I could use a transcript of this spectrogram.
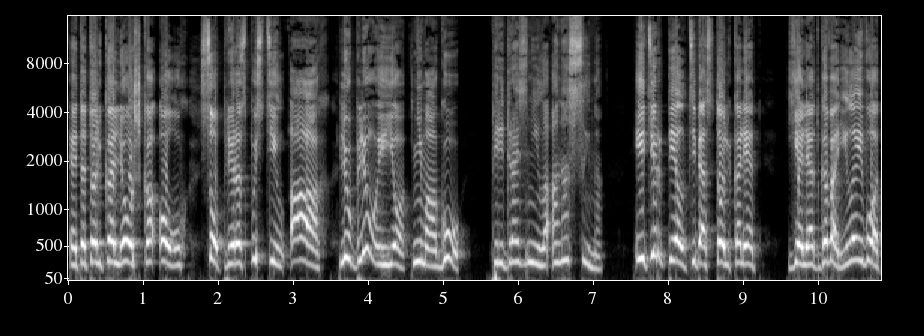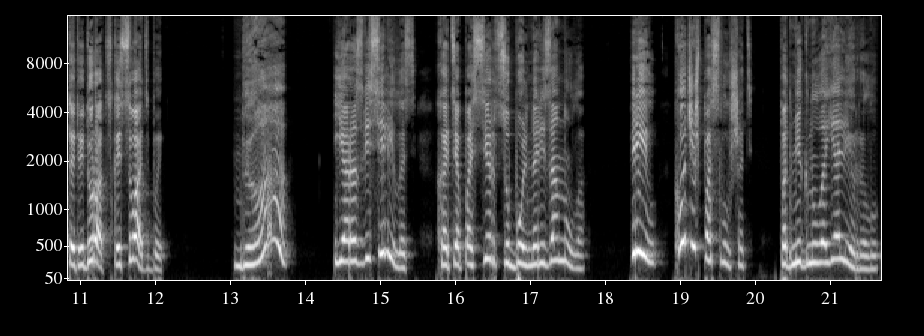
Это только Лёшка Олух сопли распустил. Ах, люблю её, не могу!» Передразнила она сына. «И терпел тебя столько лет! Еле отговорила его от этой дурацкой свадьбы!» «Да?» Я развеселилась, хотя по сердцу больно резанула. «Рил, хочешь послушать?» Подмигнула я Лирелу.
